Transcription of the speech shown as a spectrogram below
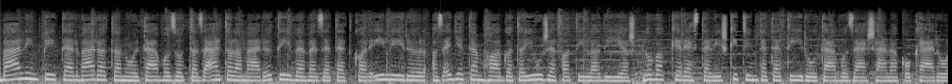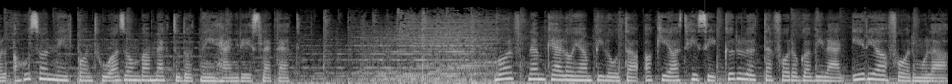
Bálint Péter váratlanul távozott az általa már 5 éve vezetett kar éléről, az egyetem hallgat a József Attila díjas, lovakkeresztel és kitüntetett író távozásának okáról, a 24.hu azonban megtudott néhány részletet. Wolf nem kell olyan pilóta, aki azt hiszi, körülötte forog a világ, írja a formula.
